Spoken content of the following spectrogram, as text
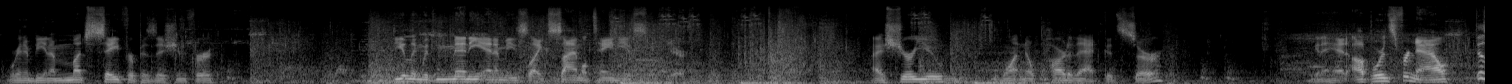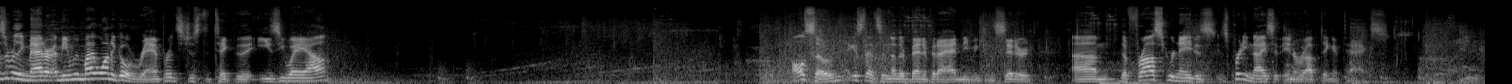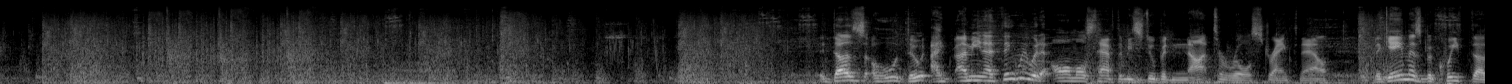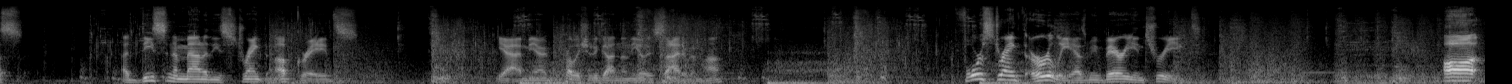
we're going to be in a much safer position for dealing with many enemies like simultaneously here. I assure you, you want no part of that, good sir. I'm gonna head upwards for now. Doesn't really matter. I mean, we might want to go ramparts just to take the easy way out. Also, I guess that's another benefit I hadn't even considered. Um, the Frost Grenade is, is pretty nice at interrupting attacks. It does... Oh, dude. I, I mean, I think we would almost have to be stupid not to roll strength now. The game has bequeathed us a decent amount of these strength upgrades. Yeah, I mean, I probably should have gotten on the other side of him, huh? Four strength early has me very intrigued. Uh,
